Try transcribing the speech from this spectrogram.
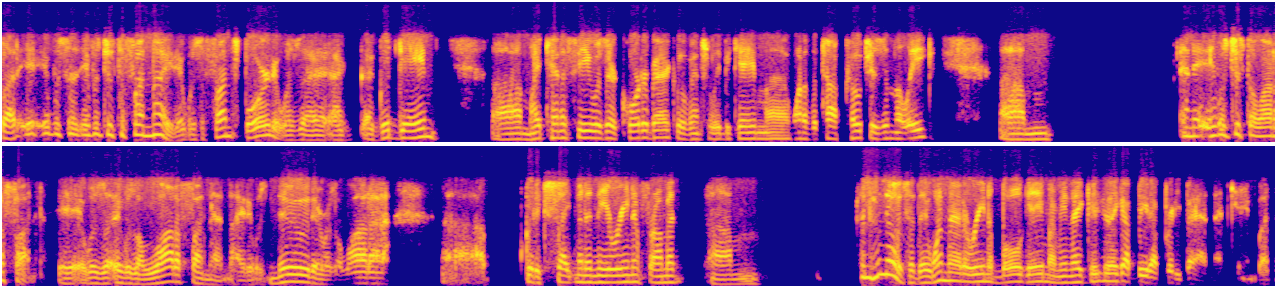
but it, it was a, it was just a fun night. It was a fun sport. It was a, a, a good game. Uh, Mike Hohensee was their quarterback, who eventually became uh, one of the top coaches in the league. Um, and it, it was just a lot of fun. It, was it was a lot of fun that night. It was new. There was a lot of uh, good excitement in the arena from it. Um, and who knows? Had they won that arena bowl game, I mean, they they got beat up pretty bad in that game. But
